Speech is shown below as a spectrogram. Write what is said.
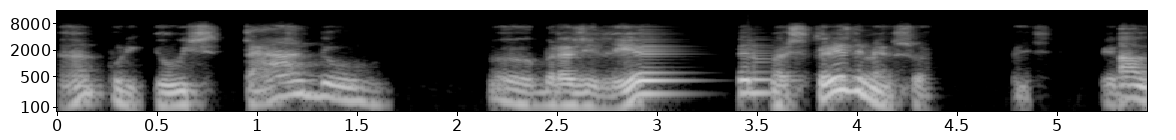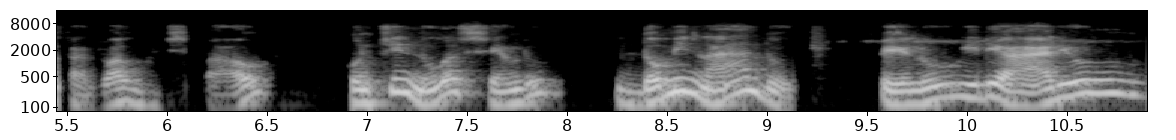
né, porque o Estado brasileiro nas três dimensões, estadual municipal, continua sendo dominado pelo ideário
